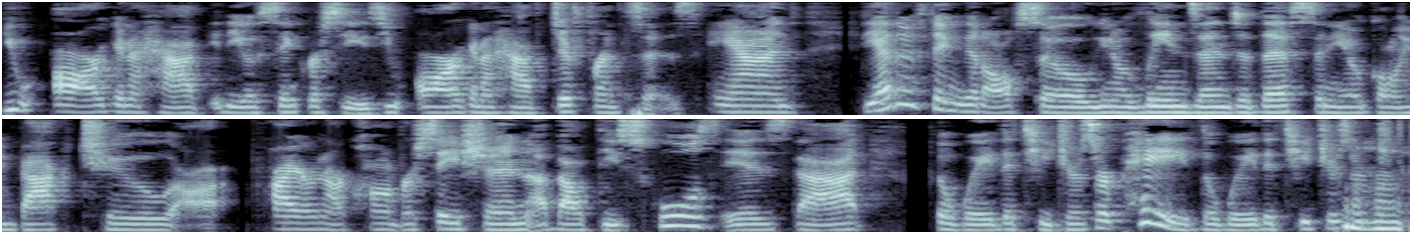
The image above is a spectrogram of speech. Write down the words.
you are going to have idiosyncrasies. You are going to have differences. And the other thing that also, you know, leans into this and, you know, going back to uh, prior in our conversation about these schools is that the way the teachers are paid, the way the teachers mm-hmm. are trained,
